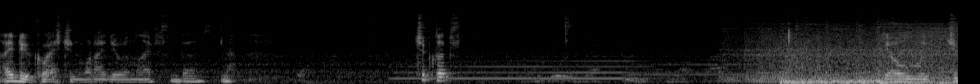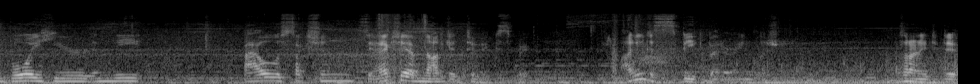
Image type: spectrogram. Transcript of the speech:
I do question what I do in life sometimes. Chip clips. Yo, look, your boy here in the bow section. See, I actually have not get to experience. I need to speak better English. That's what I need to do.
